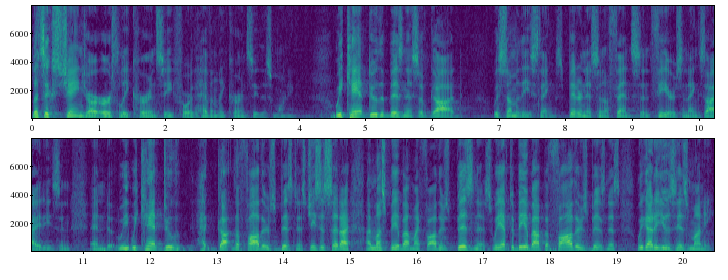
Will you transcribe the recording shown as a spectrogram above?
Let's exchange our earthly currency for the heavenly currency this morning. We can't do the business of God with some of these things bitterness and offense and fears and anxieties. And, and we, we can't do God, the Father's business. Jesus said, I, I must be about my Father's business. We have to be about the Father's business. We got to use His money,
